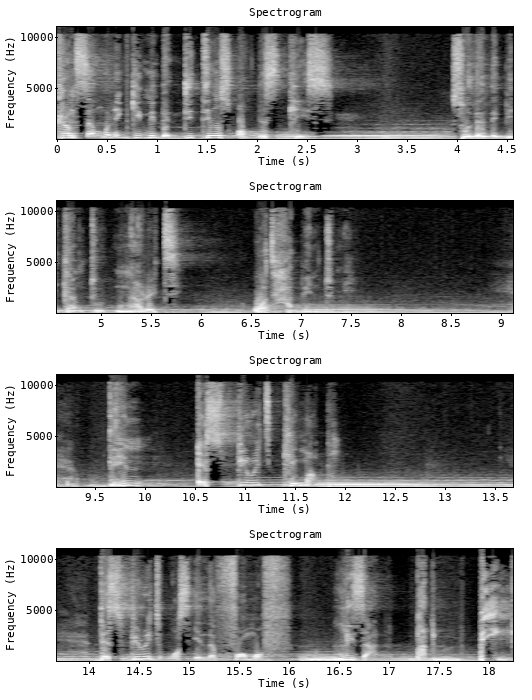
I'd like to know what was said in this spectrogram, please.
Can somebody give me the details of this case? So then they began to narrate what happened to me. Then a spirit came up. The spirit was in the form of lizard, but big.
